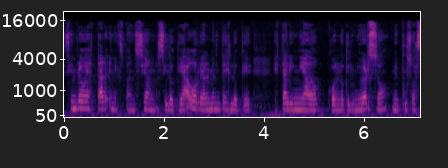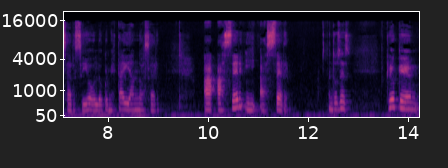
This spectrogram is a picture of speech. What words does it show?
siempre voy a estar en expansión. Si lo que hago realmente es lo que está alineado con lo que el universo me puso a hacer, ¿sí? o lo que me está guiando a hacer. A hacer y hacer. Entonces, creo que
